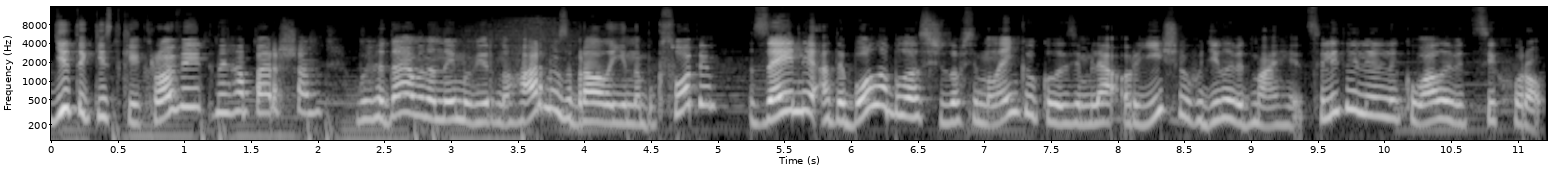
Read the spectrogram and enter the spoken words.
Діти кістки крові, книга перша. Виглядає вона неймовірно гарно, забрала її на буксвопі. Зейлі Адебола була ще зовсім маленькою, коли земля Ор'їші гуділа від магії. Целітелі лікували від всіх хвороб.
